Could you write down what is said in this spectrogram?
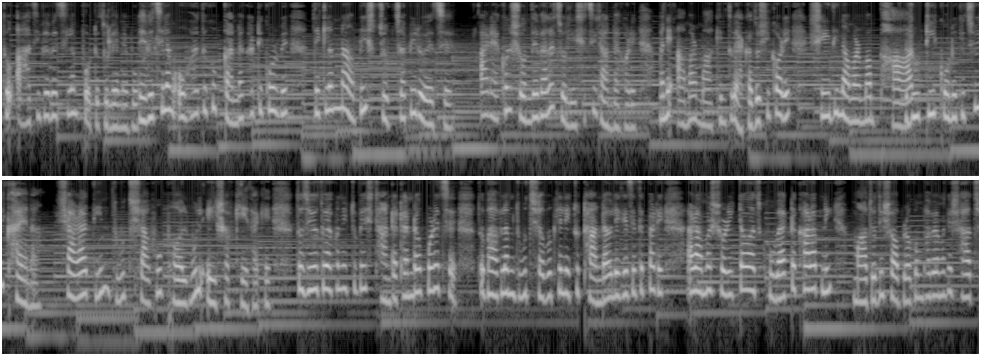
তো আজই ভেবেছিলাম ফটো তুলে নেব। ভেবেছিলাম ও হয়তো খুব কান্নাকাটি করবে, দেখলাম না, বেশ চুপচাপই রয়েছে। আর এখন সন্ধেবেলা চলে এসেছি রান্নাঘরে। মানে আমার মা কিন্তু একাদশী করে, সেই দিন আমার মা ভাত, রুটি কোনো কিছুই খায় না। সারা দিন দুধ সাবু ফলমূল এইসব খেয়ে থাকে। তো যেহেতু এখন একটু বেশ ঠান্ডা ঠান্ডাও পড়েছে, তো ভাবলাম দুধ সাবু খেলে একটু ঠান্ডাও লেগে যেতে পারে। আর আমার শরীরটাও আজ খুব একটা খারাপ নেই। মা যদি সব রকমভাবে আমাকে সাহায্য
